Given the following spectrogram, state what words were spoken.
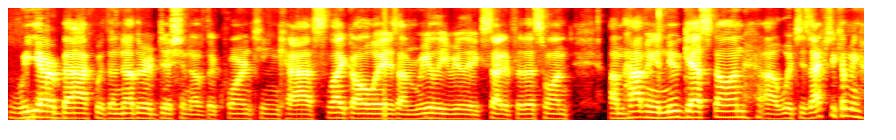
We are back with another edition of the Quarantine Cast. Like always, I'm really, really excited for this one. I'm having a new guest on, uh, which is actually coming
